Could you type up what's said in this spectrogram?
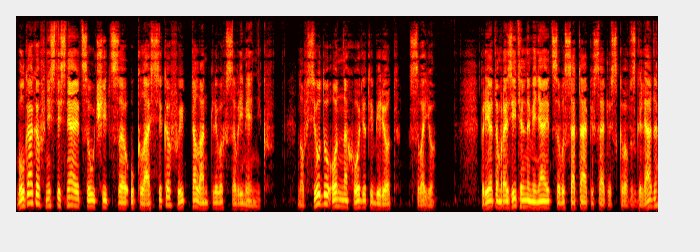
Булгаков не стесняется учиться у классиков и талантливых современников, но всюду он находит и берет свое. При этом разительно меняется высота писательского взгляда,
